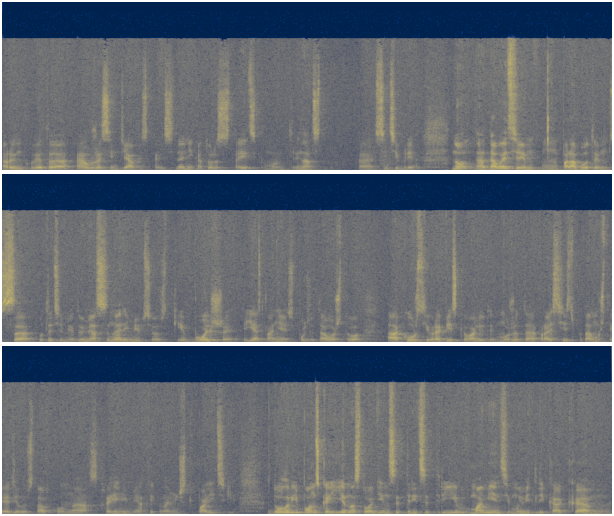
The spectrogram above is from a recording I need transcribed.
рынку, это уже сентябрьское заседание, которое состоится, по-моему, 13 Э, сентября. Но э, давайте поработаем с вот этими двумя сценариями. Все-таки больше я склоняюсь в пользу того, что курс европейской валюты может э, просесть, потому что я делаю ставку на сохранение мягкой экономической политики. Доллар японская иена 111.33. В моменте мы видели, как эм,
